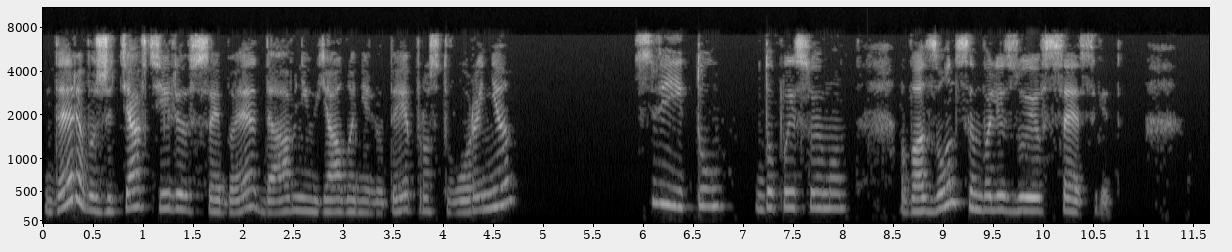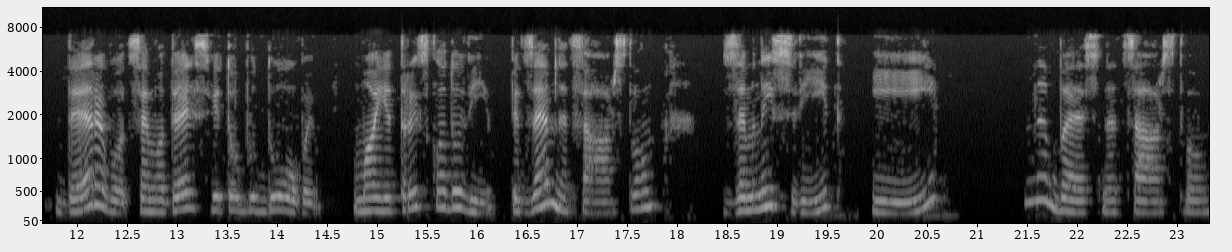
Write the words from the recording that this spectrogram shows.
Дерево життя втілює в себе давні уявлення людей про створення світу. Дописуємо. Вазон символізує Всесвіт. Дерево це модель світобудови. Має три складові: підземне царство, земний світ і небесне царство.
